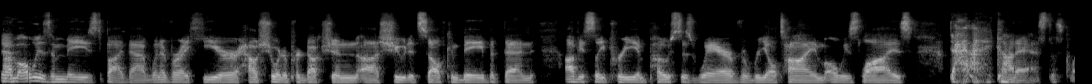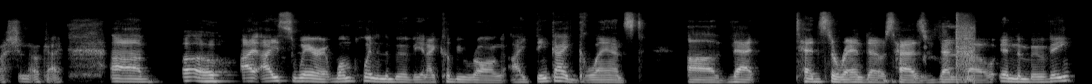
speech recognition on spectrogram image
Yeah. I'm always amazed by that whenever I hear how short a production uh, shoot itself can be. But then obviously pre and post is where the real time always lies. I gotta ask this question. Okay. Um, uh oh. I, I swear at one point in the movie, and I could be wrong, I think I glanced uh, that Ted Sarandos has Venmo in the movie.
